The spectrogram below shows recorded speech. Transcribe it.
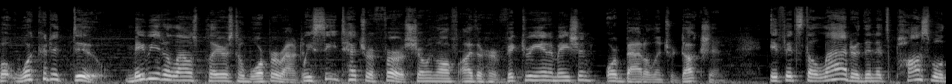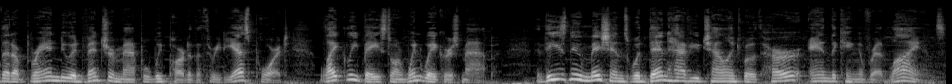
but what could it do? Maybe it allows players to warp around. We see Tetra first showing off either her victory animation or battle introduction. If it's the latter, then it's possible that a brand new adventure map will be part of the 3DS port, likely based on Wind Waker's map. These new missions would then have you challenge both her and the King of Red Lions.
